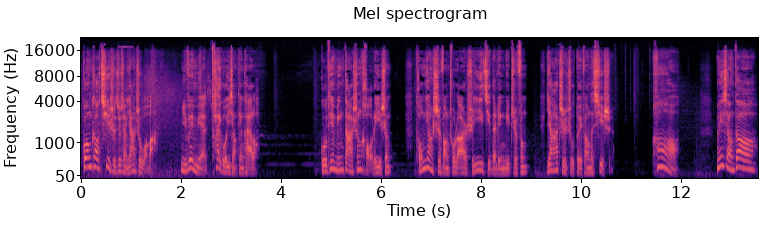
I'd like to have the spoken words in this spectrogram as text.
光靠气势就想压制我吗？你未免太过异想天开了！古天明大声吼了一声，同样释放出了二十一级的灵力之风，压制住对方的气势。哦，没想到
